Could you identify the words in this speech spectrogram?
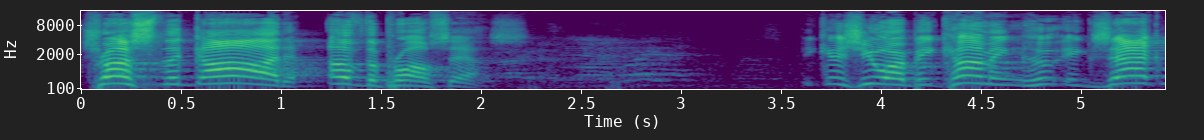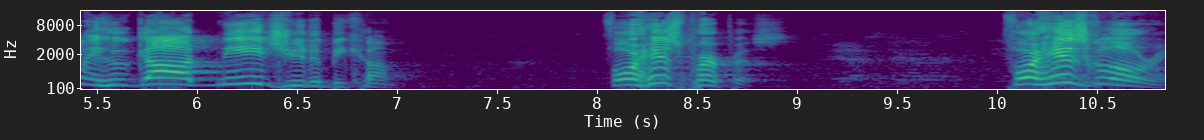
Trust the God of the process. Because you are becoming who, exactly who God needs you to become for His purpose, for His glory,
